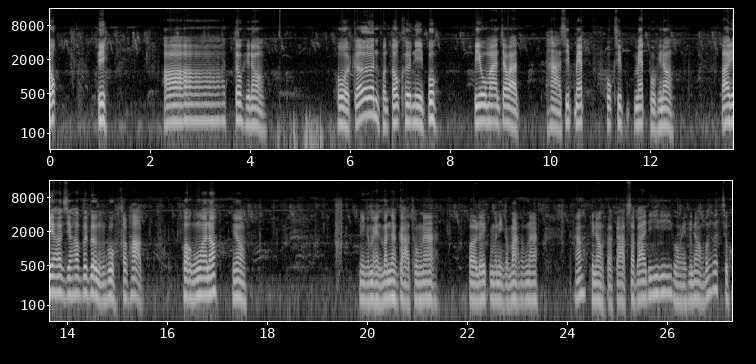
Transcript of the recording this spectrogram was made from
ตกพี่อาโตพี่น้องโหดเกินฝนตกคืนนี่ปุ๊ปิวมาจะว่าห้าสิบเมตรหกสิบเมตรผู้พี่น้องไปเดียวสิครับไปเบิ่งผู้สภาพ คอกงัวเนาะพี่น้อง นี่ก็แม่นบรรยากาศทงหน้าพอเล็กมันนี่ก็มาทงหน้าเอาพี่น้องก็กราบสบายดีพ่อแม่พี่น้องเบิร์ดสุข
